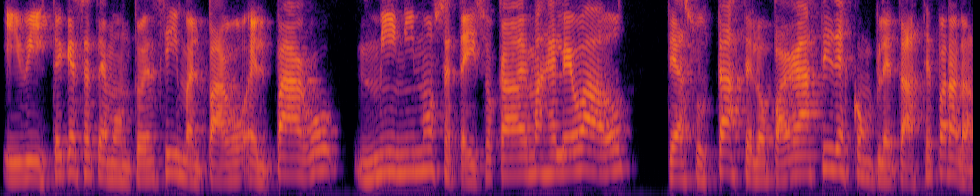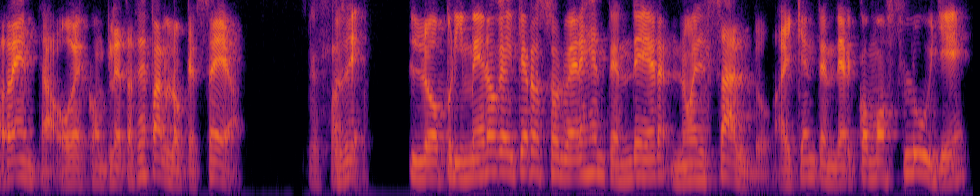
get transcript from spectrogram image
y viste que se te montó encima el pago, el pago mínimo se te hizo cada vez más elevado te asustaste, lo pagaste y descompletaste para la renta o descompletaste para lo que sea. Entonces, lo primero que hay que resolver es entender no el saldo, hay que entender cómo fluye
